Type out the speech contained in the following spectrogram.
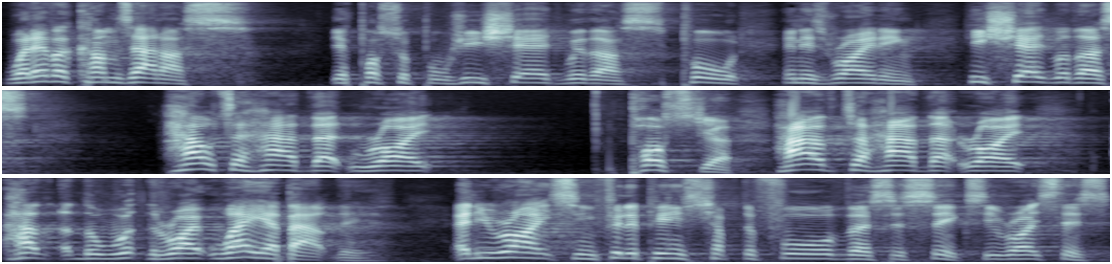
whatever comes at us, the Apostle Paul, he shared with us, Paul in his writing, he shared with us how to have that right posture, how to have that right, have the, the right way about this. And he writes in Philippians chapter 4, verses 6, he writes this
